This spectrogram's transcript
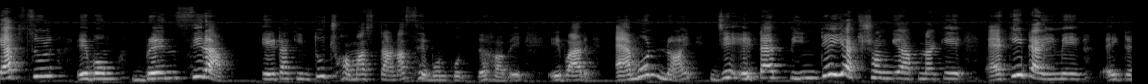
ক্যাপসুল এবং ব্রেন সিরাপ। এটা কিন্তু ছ মাস টানা সেবন করতে হবে। এবার এমন নয় যে এটা তিনটেই একসঙ্গে আপনাকে একই টাইমে এইটা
